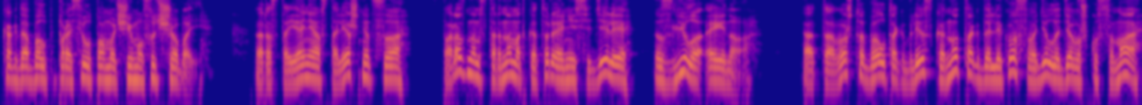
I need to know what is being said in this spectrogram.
когда Белл попросил помочь ему с учёбой. Расстояние в столешницу, по разным сторонам от которой они сидели, злило Эйну. От того, что был так близко, но так далеко сводила девушку с ума,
